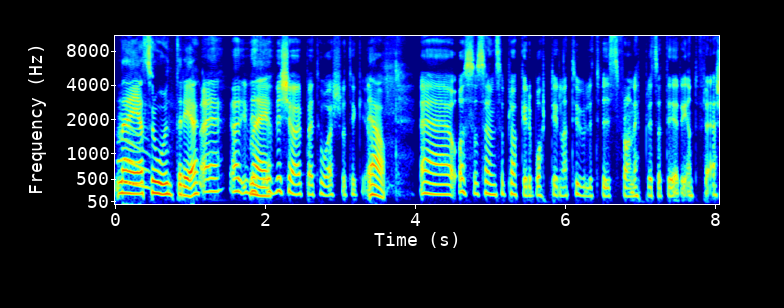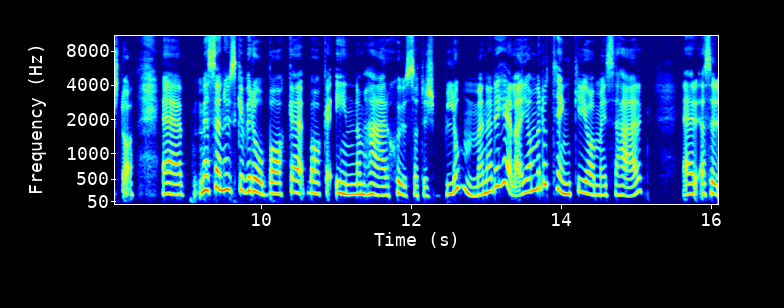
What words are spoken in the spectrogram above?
Nej, jag tror inte det. Nej, ja, vi, Nej. vi kör på ett hårstrå tycker jag. Ja. Eh, och så sen så plockar du bort det naturligtvis från äpplet så att det är rent fräscht. Då. Eh, men sen hur ska vi då baka, baka in de här sju sorters blommorna i det hela? Ja men då tänker jag mig så här. Eh, alltså,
